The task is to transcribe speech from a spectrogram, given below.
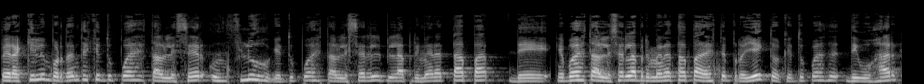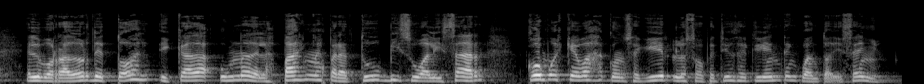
Pero aquí lo importante es que tú puedas establecer un flujo, que tú puedas establecer la primera etapa de, que puedas establecer la primera etapa de este proyecto, que tú puedas dibujar el borrador de todas y cada una de las páginas para tú visualizar cómo es que vas a conseguir los objetivos del cliente en cuanto a diseño.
